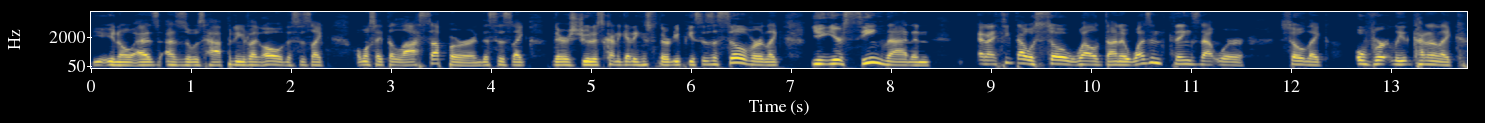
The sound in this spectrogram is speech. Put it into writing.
you, you know, as as it was happening, you're like, oh, this is like almost like the Last Supper, and this is like there's Judas kind of getting his thirty pieces of silver. Like you, you're seeing that, and and I think that was so well done. It wasn't things that were so like overtly kind of like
